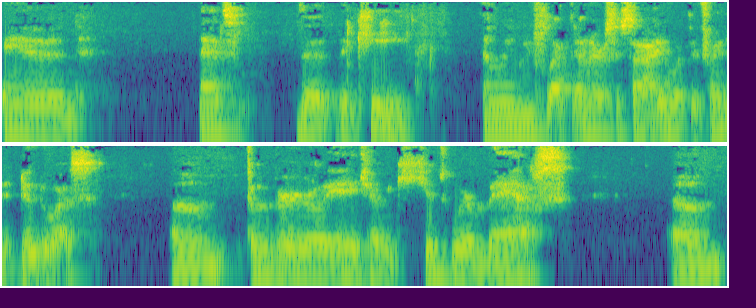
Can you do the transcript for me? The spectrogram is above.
And that's the, the key. And we reflect on our society, what they're trying to do to us. Um, from a very early age, having kids wear masks. Um,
